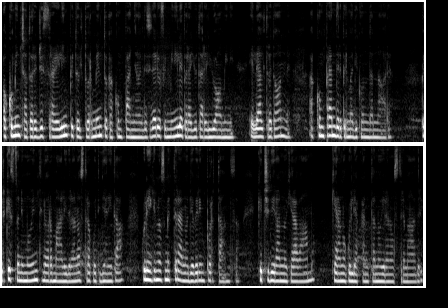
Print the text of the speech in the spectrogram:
Ho cominciato a registrare l'impeto e il tormento che accompagnano il desiderio femminile per aiutare gli uomini e le altre donne a comprendere prima di condannare. Perché sono i momenti normali della nostra quotidianità quelli che non smetteranno di avere importanza, che ci diranno chi eravamo, chi erano quelli accanto a noi le nostre madri,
